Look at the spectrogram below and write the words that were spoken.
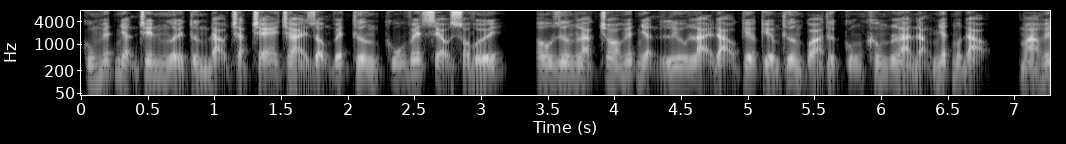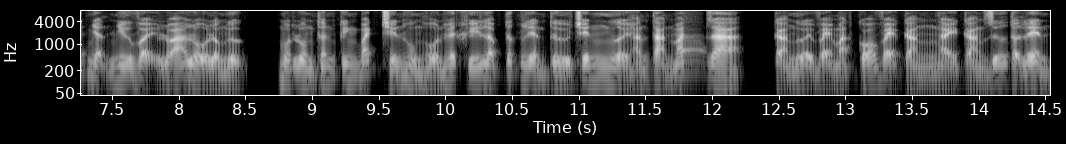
Cùng huyết nhận trên người từng đạo chặt chẽ trải rộng vết thương cũ vết sẹo so với, âu dương lạc cho huyết nhận lưu lại đạo kia kiếm thương quả thực cũng không là nặng nhất một đạo, mà huyết nhận như vậy lóa lổ lồng ngực, một luồng thân kinh bách chiến hùng hồn huyết khí lập tức liền từ trên người hắn tản mắt ra, cả người vẻ mặt có vẻ càng ngày càng dữ tợn lên.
